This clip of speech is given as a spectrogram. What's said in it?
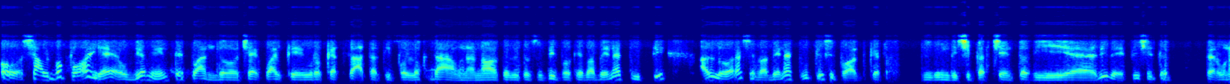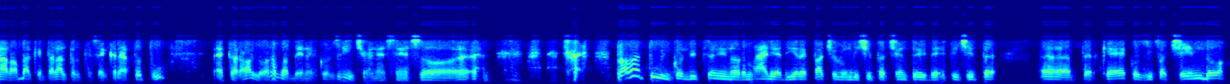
Oh, salvo poi eh, ovviamente quando c'è qualche eurocazzata tipo il lockdown, no? cose di questo tipo che va bene a tutti, allora se va bene a tutti si può anche fare l'11% di, eh, di deficit per una roba che peraltro ti sei creato tu, eh, però allora va bene così, cioè nel senso, eh, cioè, prova tu in condizioni normali a dire faccio l'11% di deficit eh, perché così facendo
